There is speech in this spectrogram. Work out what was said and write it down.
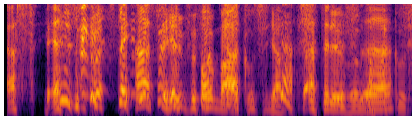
Erste, Erste, erste, Erste Hilfe für. Markus, ja. Ja, Erste Hilfe ist, für äh, Markus.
